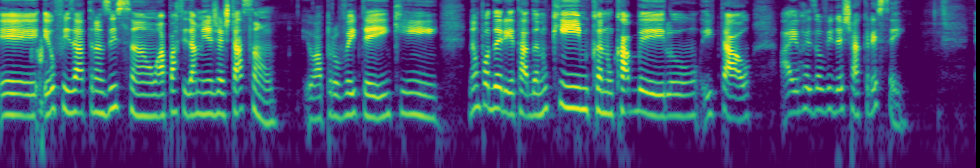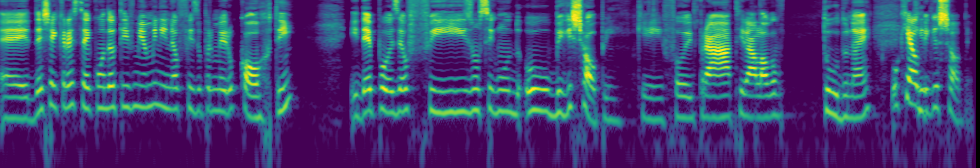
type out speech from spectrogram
Eh, Eu fiz a transição a partir da minha gestação. Eu aproveitei que não poderia estar dando química no cabelo e tal. Aí eu resolvi deixar crescer. Eh, deixei crescer quando eu tive minha menina. Eu fiz o primeiro corte. E depois eu fiz um segundo, o Big Shop, que foi pra tirar logo tudo, né? O que é o Que- Big Shopping?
